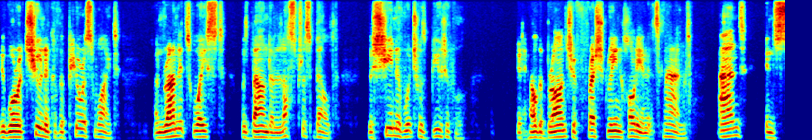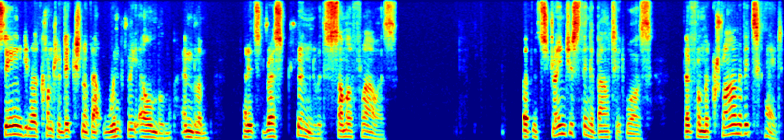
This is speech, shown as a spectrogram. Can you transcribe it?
it wore a tunic of the purest white, and round its waist was bound a lustrous belt, the sheen of which was beautiful. It held a branch of fresh green holly in its hand, and, in singular contradiction of that wintry emblem, emblem had its dress trimmed with summer flowers. But the strangest thing about it was that from the crown of its head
